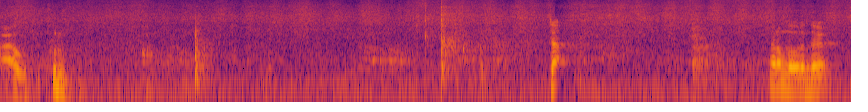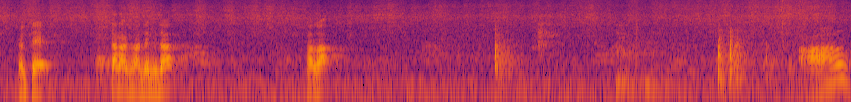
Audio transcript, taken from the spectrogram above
아우 트름. 자, 여러분 어른들 절대 따라하시면 안 됩니다. 나가. 아우.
